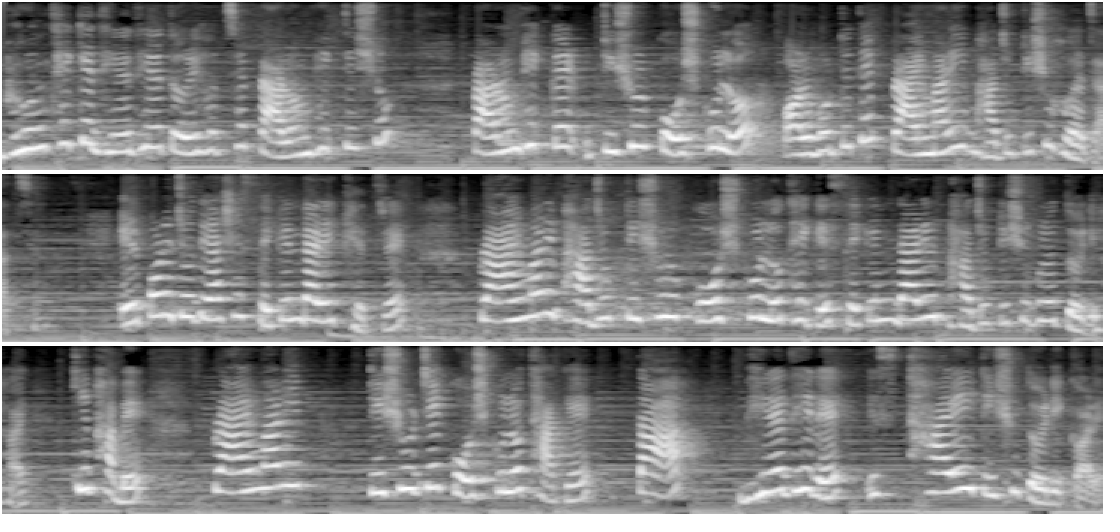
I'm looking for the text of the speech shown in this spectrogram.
ভ্রূণ থেকে ধীরে ধীরে তৈরি হচ্ছে প্রারম্ভিক টিস্যু। প্রারম্ভিক টিস্যুর কোষগুলো পরবর্তীতে প্রাইমারি ভাজক টিস্যু হয়ে যাচ্ছে। এরপরে যদি আসে সেকেন্ডারির ক্ষেত্রে, প্রাইমারি ভাজক টিস্যুর কোষগুলো থেকে সেকেন্ডারি ভাজক টিস্যুগুলো তৈরি হয়। কীভাবে? প্রাইমারি টিস্যুর যে কোষগুলো থাকে, তা ধীরে ধীরে স্থায়ী টিস্যু তৈরি করে।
